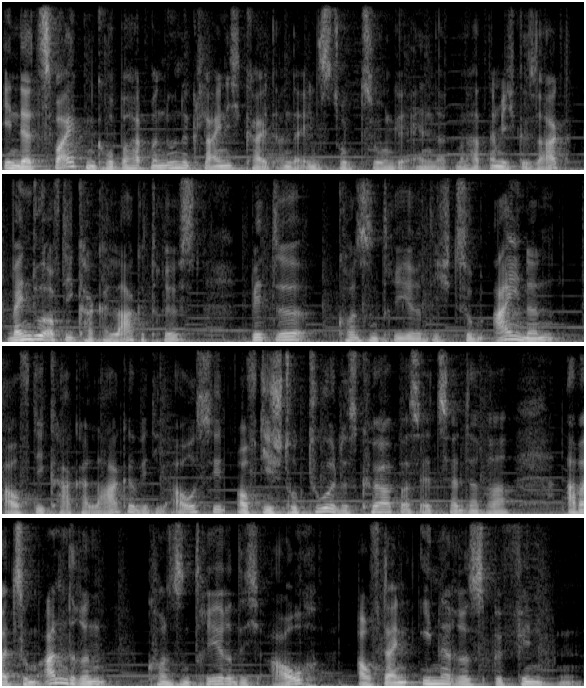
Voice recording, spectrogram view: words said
In der zweiten Gruppe hat man nur eine Kleinigkeit an der Instruktion geändert. Man hat nämlich gesagt, wenn du auf die Kakerlake triffst, bitte konzentriere dich zum einen auf die Kakerlake, wie die aussieht, auf die Struktur des Körpers etc. Aber zum anderen konzentriere dich auch auf dein inneres Befinden.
